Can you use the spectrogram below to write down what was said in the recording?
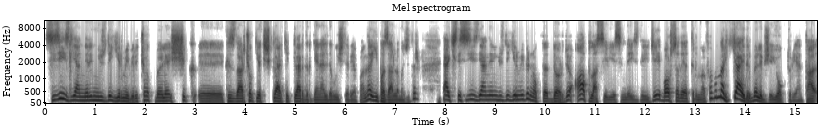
sizi izleyenlerin yüzde yirmi biri çok böyle şık e, kızlar, çok yakışıklı erkeklerdir genelde bu işleri yapanlar. iyi pazarlamacıdır. Belki işte sizi izleyenlerin yüzde yirmi bir nokta dördü A plus seviyesinde izleyici, borsada yatırım falan. Bunlar hikayedir. Böyle bir şey yoktur yani. Ta,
